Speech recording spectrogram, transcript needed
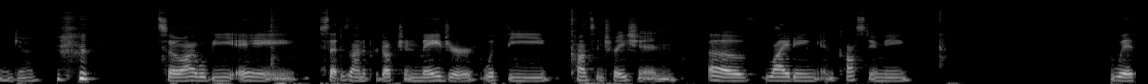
again. so I will be a set design and production major with the concentration of lighting and costuming with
